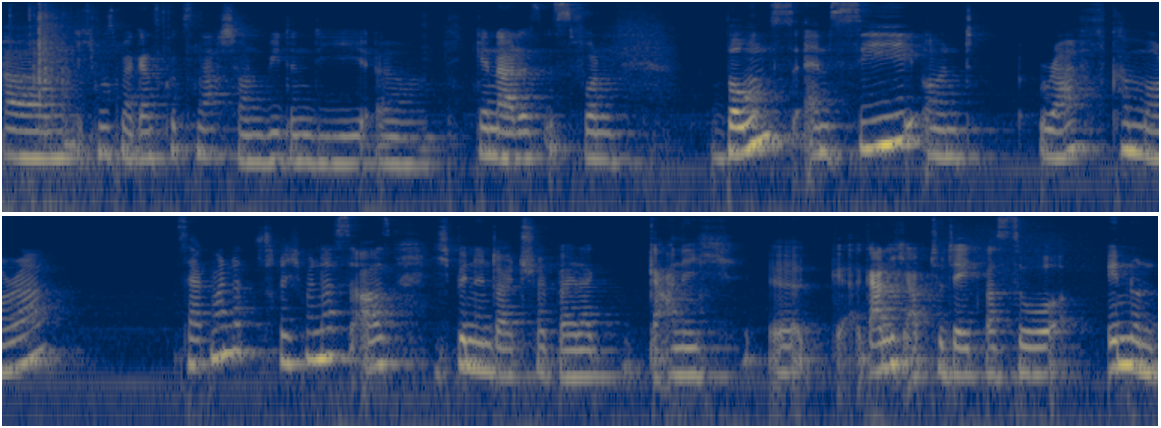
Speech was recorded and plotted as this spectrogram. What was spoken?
Ähm, ich muss mal ganz kurz nachschauen, wie denn die. Ähm, genau, das ist von Bones MC und Raf Camora. Sagt man das? Spricht man das aus? Ich bin in Deutschland leider gar nicht, äh, gar nicht up to date, was so in und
